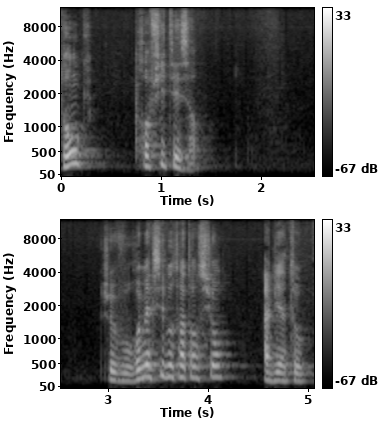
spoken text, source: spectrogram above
Donc profitez-en. Je vous remercie de votre attention. À bientôt.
